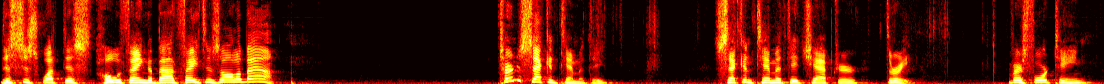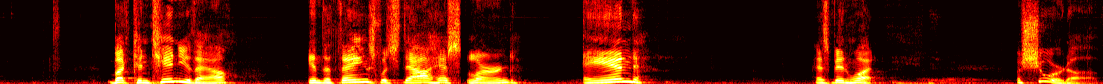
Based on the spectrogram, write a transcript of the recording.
This is what this whole thing about faith is all about. Turn to 2 Timothy, 2 Timothy chapter 3, verse 14. But continue thou in the things which thou hast learned and has been what? Assured of.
